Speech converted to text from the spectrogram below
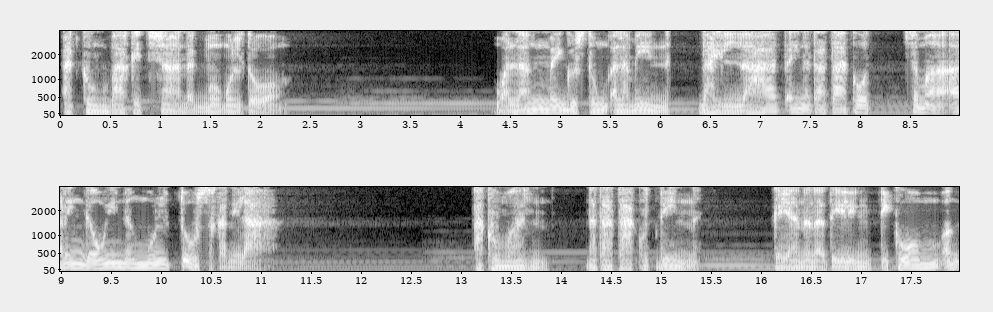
at kung bakit siya nagmumulto. Walang may gustong alamin dahil lahat ay natatakot sa maaaring gawin ng multo sa kanila. Ako man, natatakot din. Kaya nanatiling tikom ang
